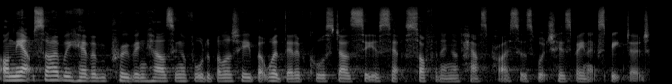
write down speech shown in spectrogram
On the upside, we have improving housing affordability, but with that, of course, does see a softening of house prices, which has been expected.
